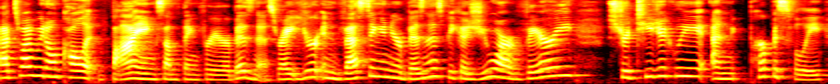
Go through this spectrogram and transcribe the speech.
That's why we don't call it buying something for your business, right? You're investing in your business because you are very strategically and purposefully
